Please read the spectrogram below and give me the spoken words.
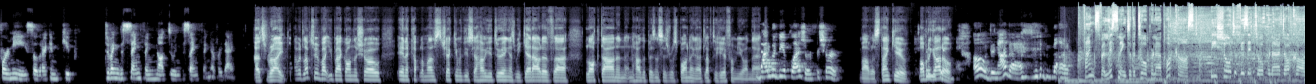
for me so that I can keep doing the same thing, not doing the same thing every day. That's right. I would love to invite you back on the show in a couple of months to check in with you, see how you're doing as we get out of uh, lockdown and, and how the business is responding. I'd love to hear from you on that. That would be a pleasure for sure. Marvelous. Thank you. Obrigado. oh, de nada. Bye. Thanks for listening to the Tourpreneur podcast. Be sure to visit tourpreneur.com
